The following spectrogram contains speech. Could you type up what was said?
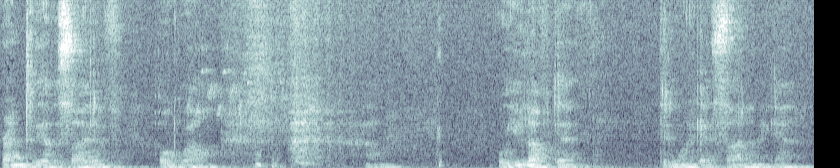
ran to the other side of Ogwell, um, or you loved it, didn't want to get silent again.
